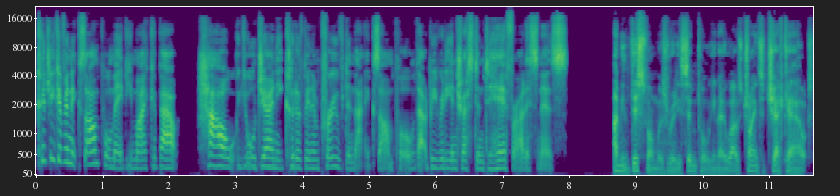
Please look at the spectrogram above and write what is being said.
could you give an example, maybe, Mike, about how your journey could have been improved in that example? That would be really interesting to hear for our listeners. I mean, this one was really simple. You know, I was trying to check out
